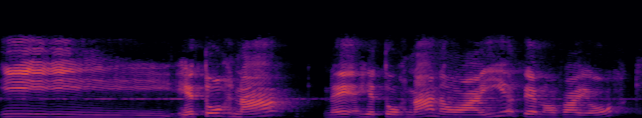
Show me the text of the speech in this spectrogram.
e retornar, né, retornar não, aí até Nova York,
